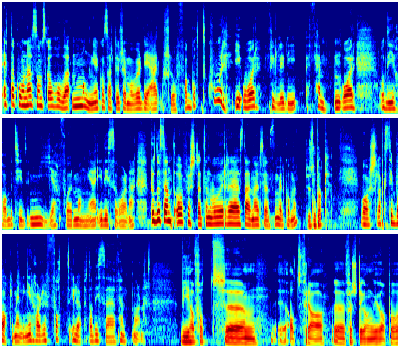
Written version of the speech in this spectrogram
Et av korene som skal holde mange konserter fremover, det er Oslo Fagottkor. I år fyller de 15 år, og de har betydd mye for mange i disse årene. Produsent og førstetenor Steinar Svendsen, velkommen. Tusen takk. Hva slags tilbakemeldinger har dere fått i løpet av disse 15 årene? Vi har fått uh, alt fra uh, første gang vi var på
